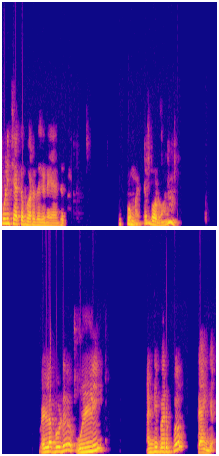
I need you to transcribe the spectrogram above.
புளி சேர்க்க போறது கிடையாது. உப்பு மட்டும் போடுவோம். வெள்ளைப்பூடு உள்ளி அண்டிப்பருப்பு தேங்காய்.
